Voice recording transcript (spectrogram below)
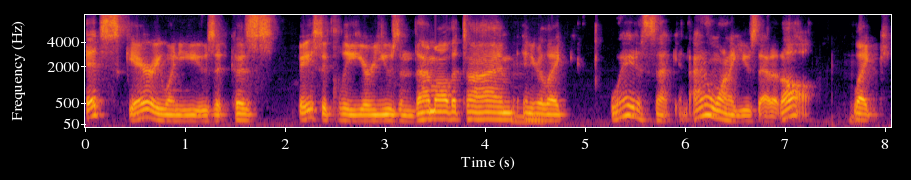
it's scary when you use it because basically you're using them all the time, mm-hmm. and you're like, wait a second, I don't want to use that at all. Like,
